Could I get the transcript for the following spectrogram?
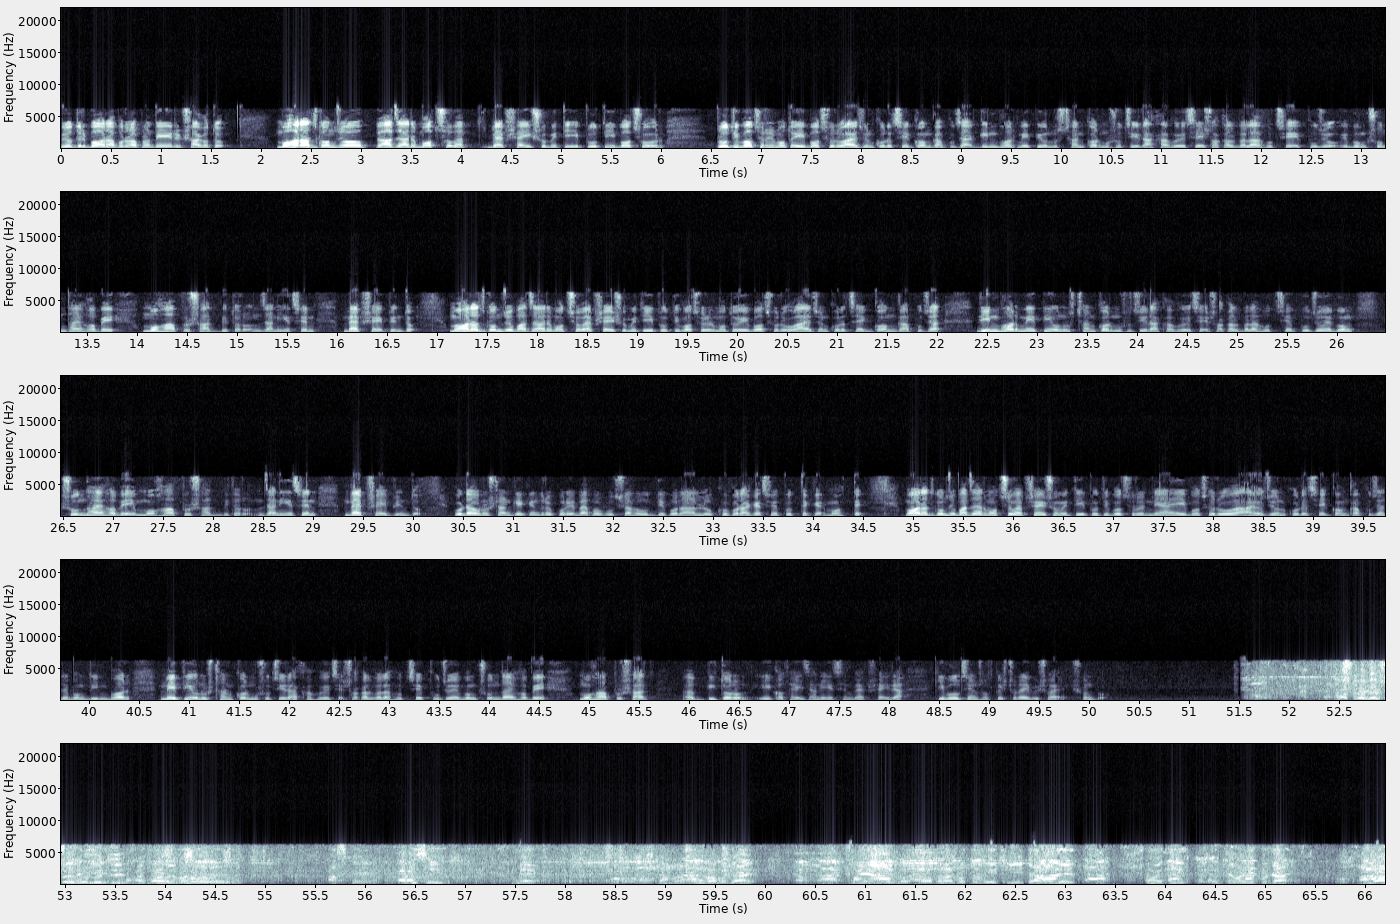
বিরতির পর আবারও আপনাদের স্বাগত। মহারাজগঞ্জ বাজার মৎস্য ব্যবসায়ী সমিতি প্রতি বছর প্রতি বছরের মতো এই বছরও আয়োজন করেছে গঙ্গা পূজার। দিনভর মেপি অনুষ্ঠান কর্মসূচি রাখা হয়েছে। সকালবেলা হচ্ছে পুজো এবং সন্ধ্যায় হবে মহাপ্রসাদ বিতরণ, জানিয়েছেন ব্যবসায়ীবৃন্দ। মহারাজগঞ্জ বাজার মৎস্য ব্যবসায়ী সমিতি প্রতি বছরের মতো এবছরও আয়োজন করেছে গঙ্গা পূজার। দিনভর মেপি অনুষ্ঠান কর্মসূচি রাখা হয়েছে। সকালবেলা হচ্ছে পুজো এবং সন্ধ্যায় হবে মহাপ্রসাদ বিতরণ, জানিয়েছেন ব্যবসায়ীবৃন্দ। গোটা অনুষ্ঠানকে কেন্দ্র করে ব্যাপক উৎসাহ উদ্দীপনা লক্ষ্য করা গেছে প্রত্যেকের মধ্যে। মহারাজগঞ্জ বাজার মৎস্য ব্যবসায়ী সমিতি প্রতি বছরের ন্যায় এবছরও আয়োজন করেছে গঙ্গা পূজার এবং দিনভর মেপি অনুষ্ঠান কর্মসূচি রাখা হয়েছে। সকালবেলা হচ্ছে পুজো এবং সন্ধ্যায় হবে মহাপ্রসাদ বিতরণ। এই কথাই জানিয়েছেন ব্যবসায়ীরা। কি বলছেন সংশ্লিষ্টরা এই বিষয়ে? শুনব। আজকে আজকে আমরা গঙ্গা পূজায় মায়ের আরাধনায় ব্রত হয়েছি, এটা আমাদের সমিতি ঐতিহ্যবাহী পূজা। আমরা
